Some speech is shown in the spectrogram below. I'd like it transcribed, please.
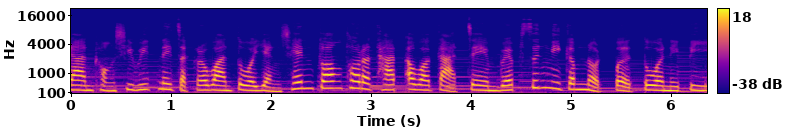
ญาณของชีวิตในจักรวาลตัวอย่างเช่น กล้องโทรทัศน์อวกาศเจมส์เว็บซึ่งมีกำหนดเปิดตัวในปี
